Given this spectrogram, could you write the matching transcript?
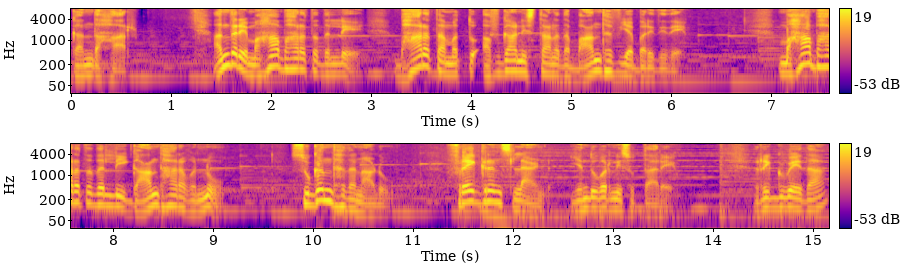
ಕಂದಹಾರ್. ಅಂದರೆ ಮಹಾಭಾರತದಲ್ಲೇ ಭಾರತ ಮತ್ತು ಅಫ್ಘಾನಿಸ್ತಾನದ ಬಾಂಧವ್ಯ ಬರೆದಿದೆ. ಮಹಾಭಾರತದಲ್ಲಿ ಗಾಂಧಾರವನ್ನು ಸುಗಂಧದ ನಾಡು, ಫ್ರೇಗ್ರೆನ್ಸ್ ಲ್ಯಾಂಡ್ ಎಂದು ವರ್ಣಿಸುತ್ತಾರೆ. ಋಗ್ವೇದ,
